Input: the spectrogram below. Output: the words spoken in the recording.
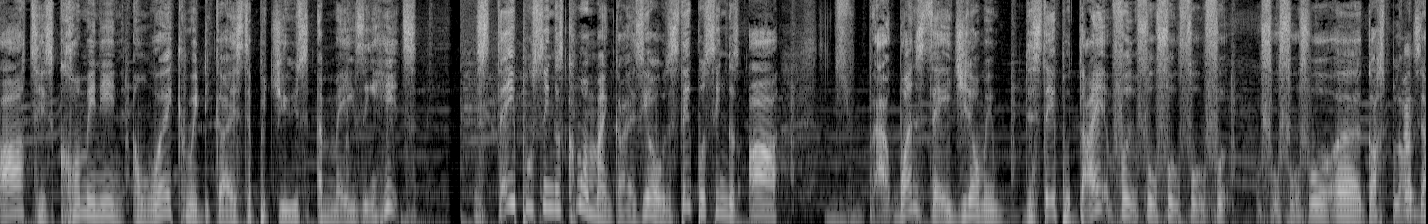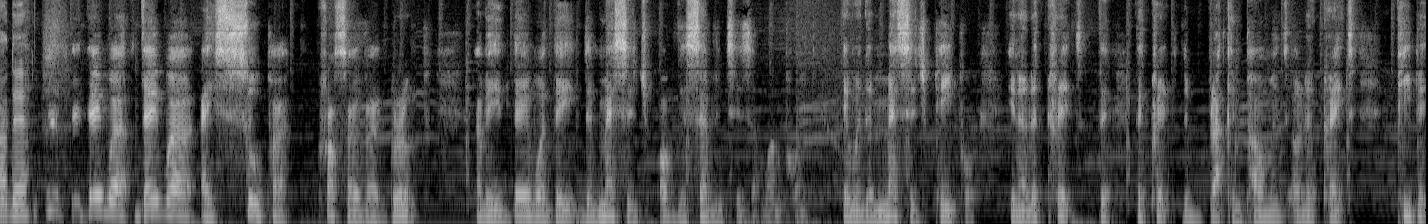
artists coming in and working with the guys to produce amazing hits. The staple singers, come on, man, guys, yo, the staple singers are at one stage, you know, I mean, the staple diet for for for for for for, for, for uh, gospel artists out there. They were they were a super crossover group. I mean, they were the the message of the seventies at one point. They were the message people. You know, they create the they create the black empowerment, or they create people.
